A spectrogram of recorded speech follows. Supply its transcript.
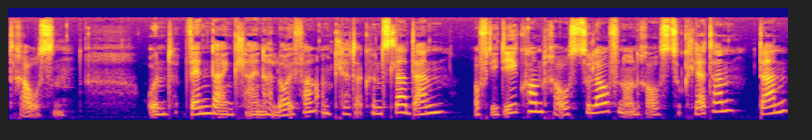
draußen. Und wenn dein kleiner Läufer und Kletterkünstler dann auf die Idee kommt, rauszulaufen und rauszuklettern, dann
